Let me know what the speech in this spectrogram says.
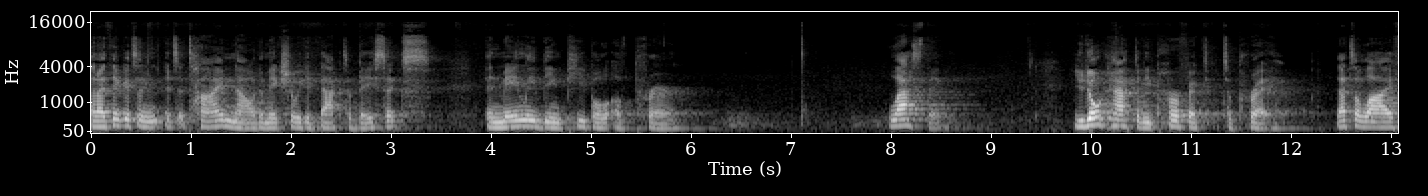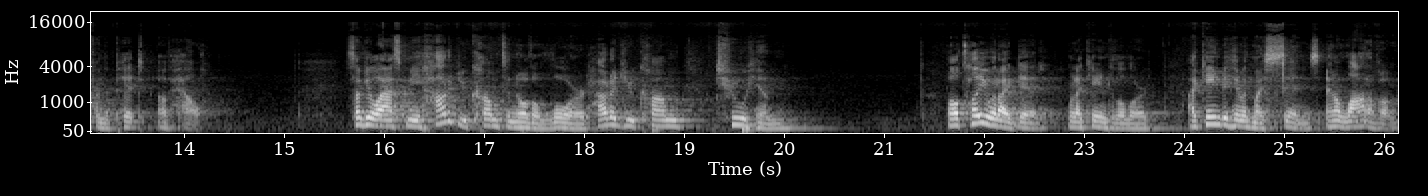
And I think it's, an, it's a time now to make sure we get back to basics and mainly being people of prayer. Last thing, you don't have to be perfect to pray. That's a lie from the pit of hell. Some people ask me, How did you come to know the Lord? How did you come to Him? Well, I'll tell you what I did when I came to the Lord. I came to Him with my sins, and a lot of them.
